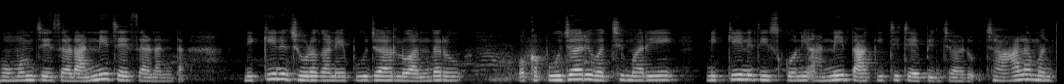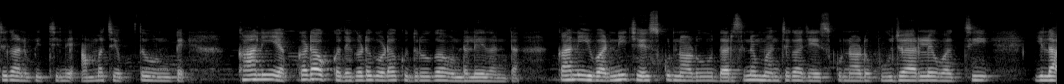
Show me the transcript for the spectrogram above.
హోమం చేశాడు అన్నీ చేశాడంట. నిక్కీని చూడగానే పూజారులు అందరూ ఒక పూజారి వచ్చి మరీ నిక్కీని తీసుకొని అన్నీ తాకిచ్చి చేపించాడు. చాలా మంచిగా అనిపించింది అమ్మ చెప్తూ ఉంటే. కానీ ఎక్కడ ఒక్క దిగడ కూడా కుదురుగా ఉండలేదంట. కానీ ఇవన్నీ చేసుకున్నాడు దర్శనం మంచిగా చేసుకున్నాడు పూజారులే వచ్చి ఇలా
